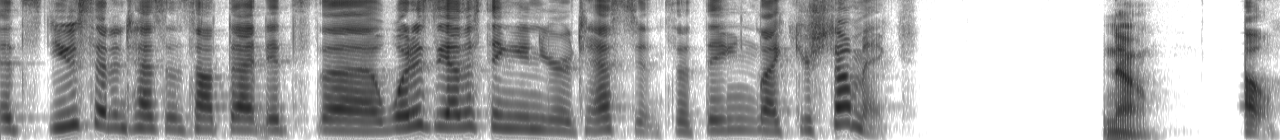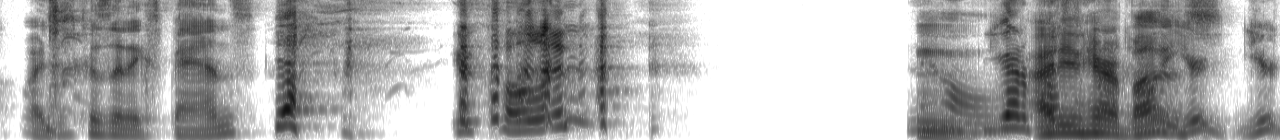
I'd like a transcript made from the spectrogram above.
It's you said intestines. Not that. It's the. What is the other thing in your intestines? The thing like your stomach. No. Oh. Why? Just because it expands? Yeah. Your colon? No. You gotta. I didn't hear a button. Oh, you're you're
